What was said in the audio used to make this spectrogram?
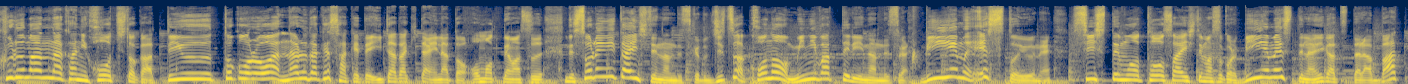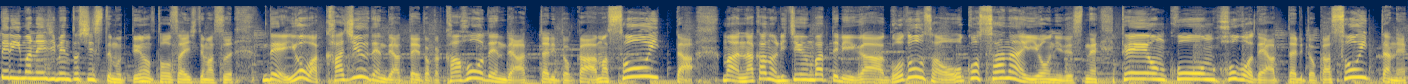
車の中に放置とかっていうところはなるだけ避けていただきたいなと思ってます。でそれに対してなんですけど実はこのミニバッテリーなんですが BM BMS というねシステムを搭載してます。これ BMS って何かっつったらバッテリーマネジメントシステムっていうのを搭載してます。で要は過充電であったりとか過放電であったりとかまあそういったまあ中のリチウムバッテリーが誤動作を起こさないようにですね低温高温保護であったりとかそういったね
